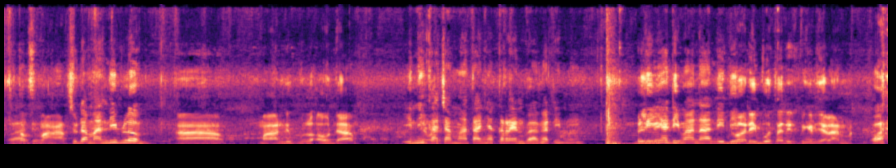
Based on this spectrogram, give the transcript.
tetap Waduh. semangat. Sudah mandi belum? Eh, mandi belum? Oh, udah. Ini kacamatanya keren banget ini. Belinya Ini di mana nih? Di... 2000 tadi di pinggir jalan. Mas. Wah.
